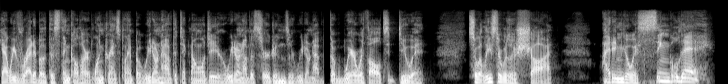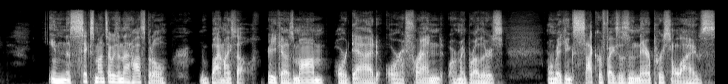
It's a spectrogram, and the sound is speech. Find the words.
yeah, we've read about this thing called heart lung transplant, but we don't have the technology or we don't have the surgeons or we don't have the wherewithal to do it. So at least there was a shot. I didn't go a single day in the six months I was in that hospital by myself because mom or dad or a friend or my brothers were making sacrifices in their personal lives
